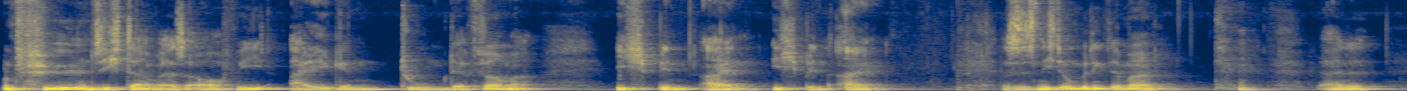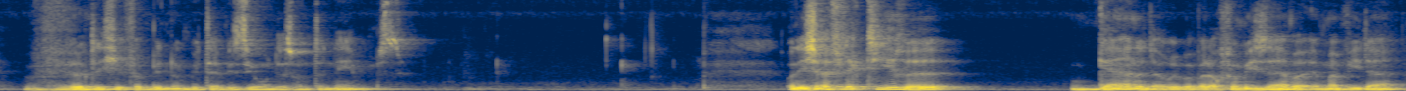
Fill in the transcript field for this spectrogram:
Und fühlen sich teilweise auch wie Eigentum der Firma. Ich bin ein, ich bin ein. Das ist nicht unbedingt immer eine wirkliche Verbindung mit der Vision des Unternehmens. Und ich reflektiere gerne darüber, weil auch für mich selber immer wieder,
